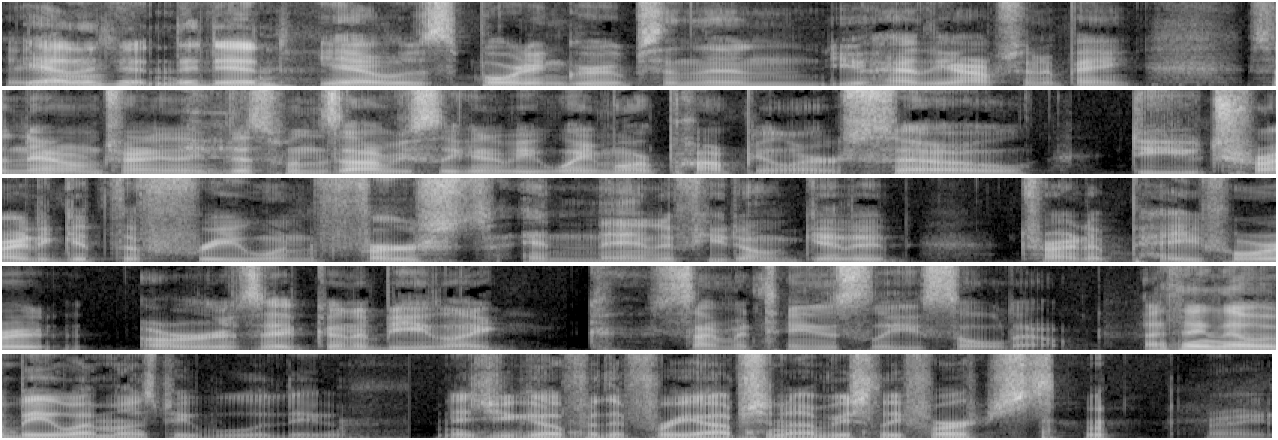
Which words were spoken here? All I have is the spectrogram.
yeah, they did. They did. Yeah, it was boarding groups, and then you had the option of paying. So now I'm trying to think. This one's obviously going to be way more popular. So do you try to get the free one first, and then if you don't get it, try to pay for it, or is it going to be like simultaneously sold out? I think that would be what most people would do. As you go for the free option, obviously first. Right.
